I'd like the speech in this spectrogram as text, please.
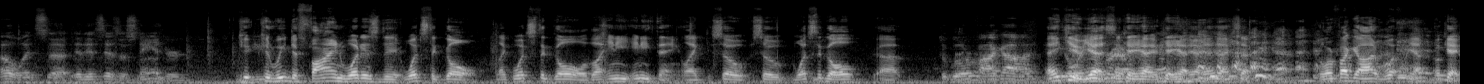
oh it's uh, this is a standard. Could, could we define what is the what's the goal? Like what's the goal of any anything? Like so so what's the goal? Uh, to glorify God. Thank you. Yes. Okay. Yeah. Okay. Yeah. Yeah. yeah, yeah. So, glorify God. What, yeah. Okay.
